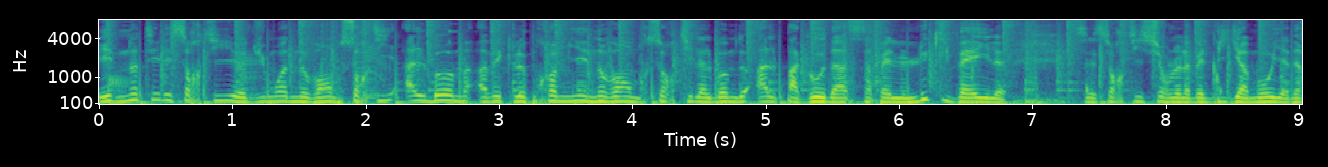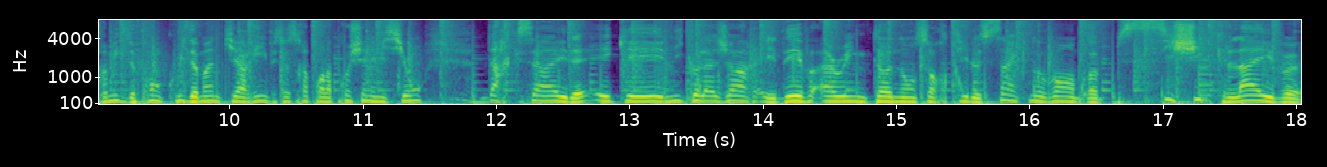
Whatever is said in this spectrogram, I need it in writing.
et de noter les sorties euh, du mois de novembre, sortie album avec le 1er novembre, sorti l'album de Alpagoda, ça s'appelle Lucky Veil, c'est sorti sur le label Bigamo, il y a des remixes de Frank Wiedemann qui arrivent, ce sera pour la prochaine émission, Darkside, Eke, Nicolas Jarre et Dave Harrington ont sorti le 5 novembre Psychic Live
